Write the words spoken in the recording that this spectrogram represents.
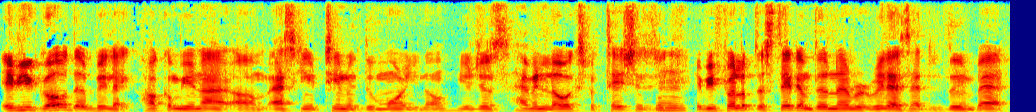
if you go, they'll be like, how come you're not um, asking your team to do more? You know, you're just having low expectations. Mhm. If you fill up the stadium, they'll never realize that they're doing bad.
